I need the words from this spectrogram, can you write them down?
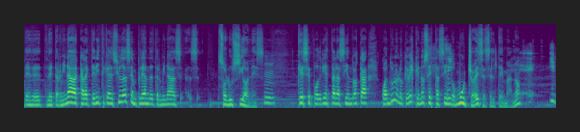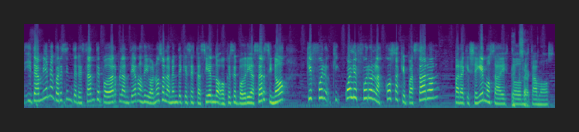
desde determinadas características de ciudad se emplean determinadas soluciones. Mm. ¿Qué se podría estar haciendo acá? Cuando uno lo que ve es que no se está haciendo Sí. mucho, ese es el tema, ¿no? Y, y también me parece interesante poder plantearnos, digo, no solamente qué se está haciendo o qué se podría hacer, sino qué fueron, qué- cuáles fueron las cosas que pasaron para que lleguemos a esto donde estamos.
